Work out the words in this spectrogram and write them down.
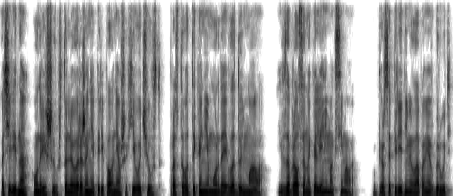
Очевидно, он решил, что для выражения переполнявших его чувств простого тыкания мордой в ладонь мало, и взобрался на колени Максимова. Уперся передними лапами в грудь,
